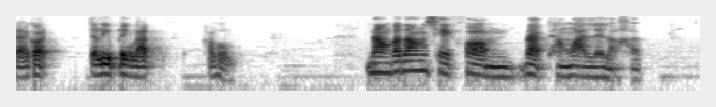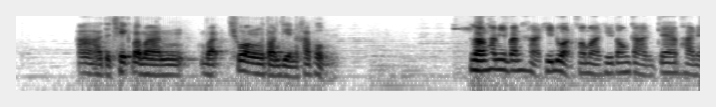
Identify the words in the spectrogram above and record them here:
ได้ก็จะรีบเร่งรัดครับผม น้องก็ต้องเช็คฟอร์มแบบทั้งวันเลยเหรอครับ อ่าอาจจะเช็คประมาณวันช่วงตอนเย็นครับผม แล้วถ้ามีปัญหาที่ด่วนเข้ามาที่ต้องการแก้ภายใน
